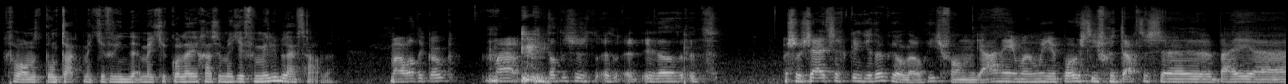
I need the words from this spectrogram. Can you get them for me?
gewoon het contact met je vrienden en met je collega's en met je familie blijft houden. maar wat ik ook. Maar dat is dus het, het, het- Zoals jij het zegt, klinkt het ook heel logisch. Van ja, nee, maar dan moet je positieve gedachten eh, bij eh,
